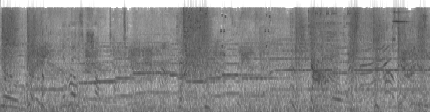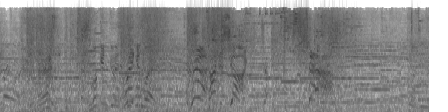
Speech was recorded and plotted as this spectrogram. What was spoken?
Bloom! The roses shall protect. Looking good. Leg! Time to shine! What do you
